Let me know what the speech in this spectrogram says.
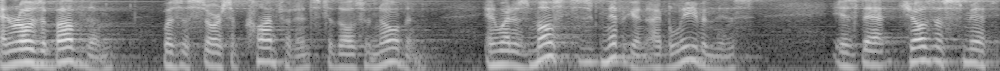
and rose above them was a source of confidence to those who know them. And what is most significant, I believe, in this is that Joseph Smith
